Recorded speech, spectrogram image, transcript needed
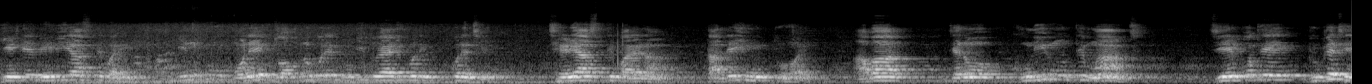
কেটে বেরিয়ে আসতে পারে, কিন্তু অনেক যত্ন করে গুটি তৈরি করে, করেছে, ছেড়ে আসতে পারে না, তাতেই মৃত্যু হয়। আবার যেন খুনির মধ্যে মাছ যে পথে ঢুকেছে,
